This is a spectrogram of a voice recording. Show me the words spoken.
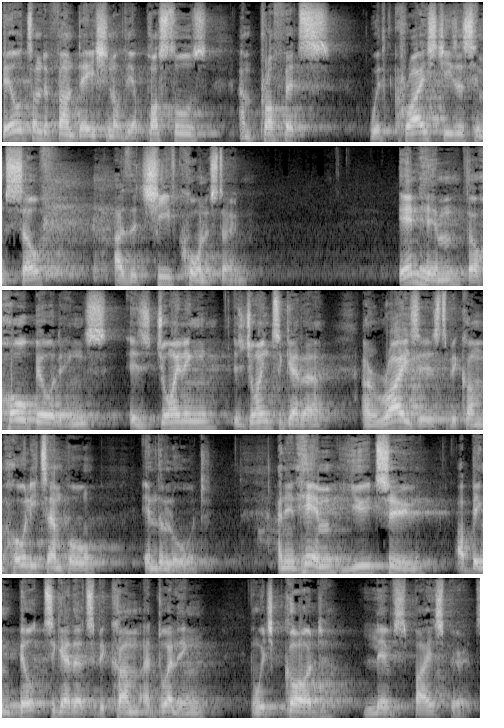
built on the foundation of the apostles and prophets, with Christ Jesus himself as the chief cornerstone. In him, the whole buildings is joining is joined together and rises to become holy temple in the Lord. And in him, you too are being built together to become a dwelling in which God lives by his Spirit.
